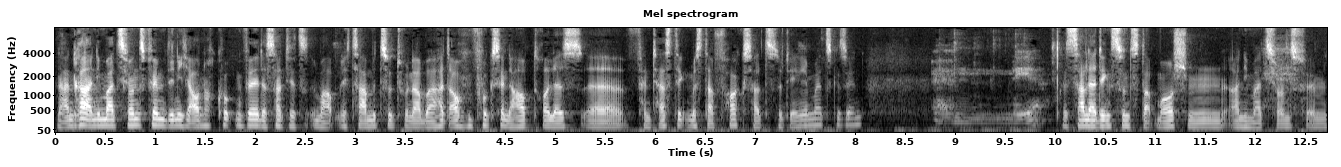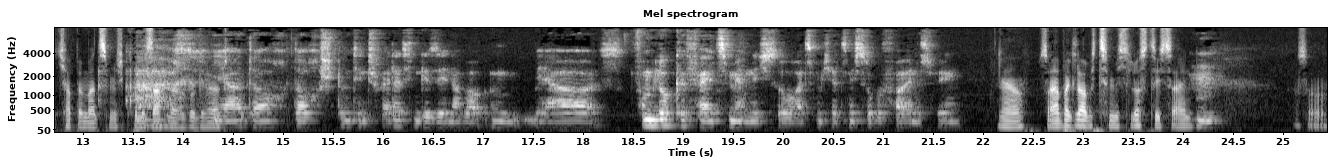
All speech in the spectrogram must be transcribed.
Ein anderer Animationsfilm, den ich auch noch gucken will, das hat jetzt überhaupt nichts damit zu tun, aber hat auch einen Fuchs in der Hauptrolle, ist äh, Fantastic Mr. Fox. Hast du den jemals gesehen? Ähm, nee. Das ist allerdings so ein Stop-Motion-Animationsfilm. Ich habe immer ziemlich coole ah, Sachen darüber gehört. Ja, doch, doch, stimmt, den Trailer gesehen, aber ähm, ja, vom Look gefällt es mir nicht so, hat es mich jetzt nicht so gefallen, deswegen. Ja, soll aber, glaube ich, ziemlich lustig sein. Hm. Also,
